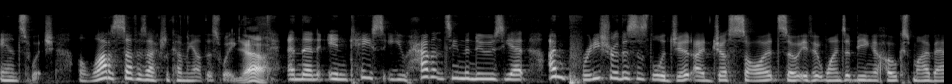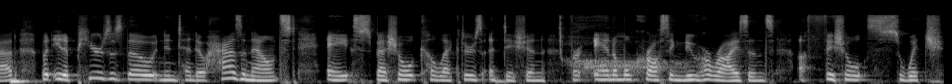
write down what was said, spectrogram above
and Switch. A lot of stuff is actually coming out this week. Yeah. And then in case you haven't seen the news yet, I'm pretty sure this is legit. I just saw it. So if it winds up being a hoax, my bad. But it appears as though Nintendo has announced a special collector's edition for Animal Crossing New Horizons official Switch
